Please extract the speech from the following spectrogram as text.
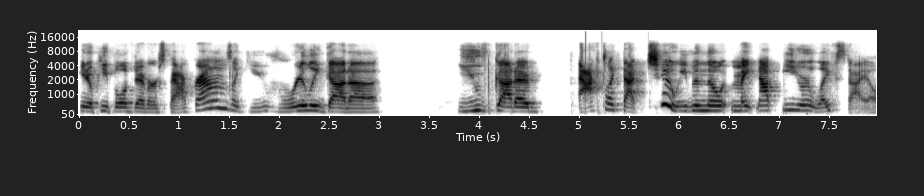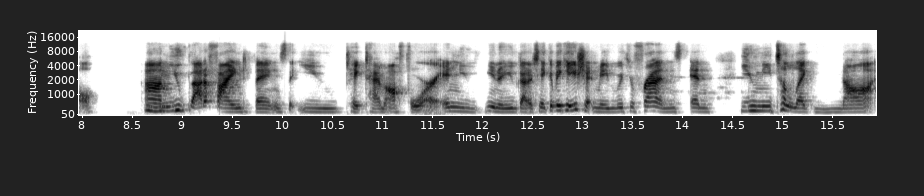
you know people of diverse backgrounds, like you've really gotta you've gotta act like that too, even though it might not be your lifestyle. Um, mm-hmm. you've got to find things that you take time off for and you you know you've got to take a vacation maybe with your friends and you need to like not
